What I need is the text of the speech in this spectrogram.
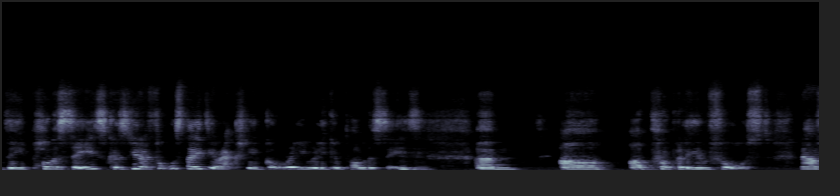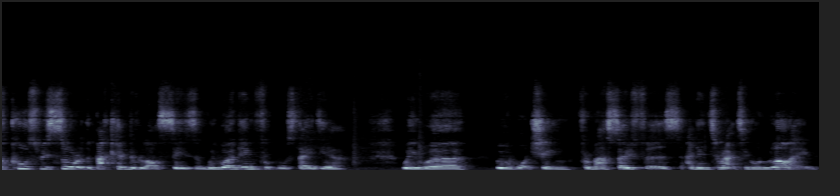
the policies because you know football stadia actually have got really really good policies mm-hmm. um, are are properly enforced now of course we saw at the back end of last season we weren't in football stadia we were we were watching from our sofas and interacting online.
